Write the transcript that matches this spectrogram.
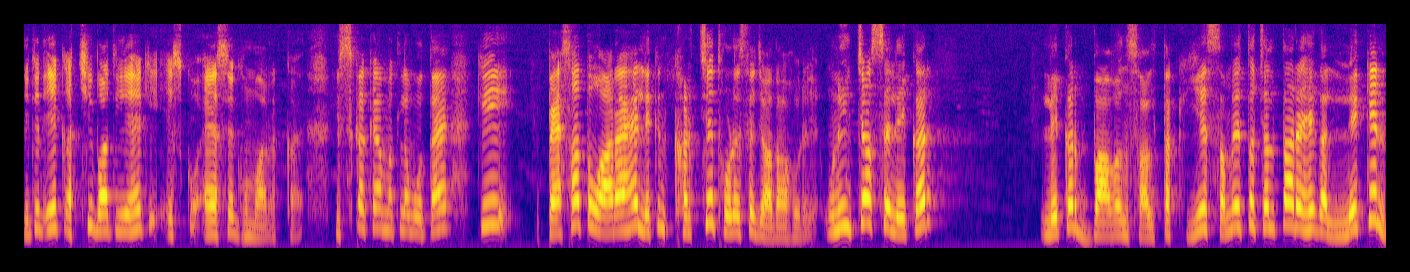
लेकिन एक अच्छी बात यह है कि इसको ऐसे घुमा रखा है। इसका क्या मतलब होता है कि पैसा तो आ रहा है, लेकिन खर्चे थोड़े से ज़्यादा हो रहे हैं। उनचास से लेकर लेकर बावन साल तक ये समय तो चलता रहेगा, लेकिन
